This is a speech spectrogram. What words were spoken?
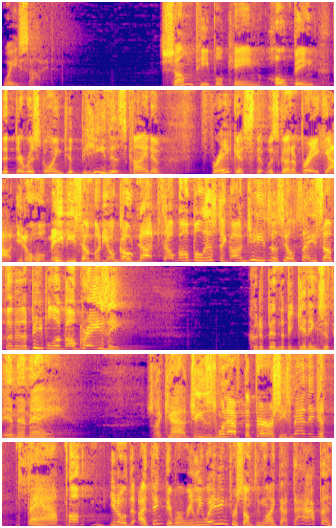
wayside. Some people came hoping that there was going to be this kind of fracas that was going to break out. You know, well, maybe somebody will go nuts. They'll go ballistic on Jesus. He'll say something and the people will go crazy. Could have been the beginnings of MMA. It's like, yeah, Jesus went after the Pharisees. Man, they just, bam, pump. You know, I think they were really waiting for something like that to happen.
